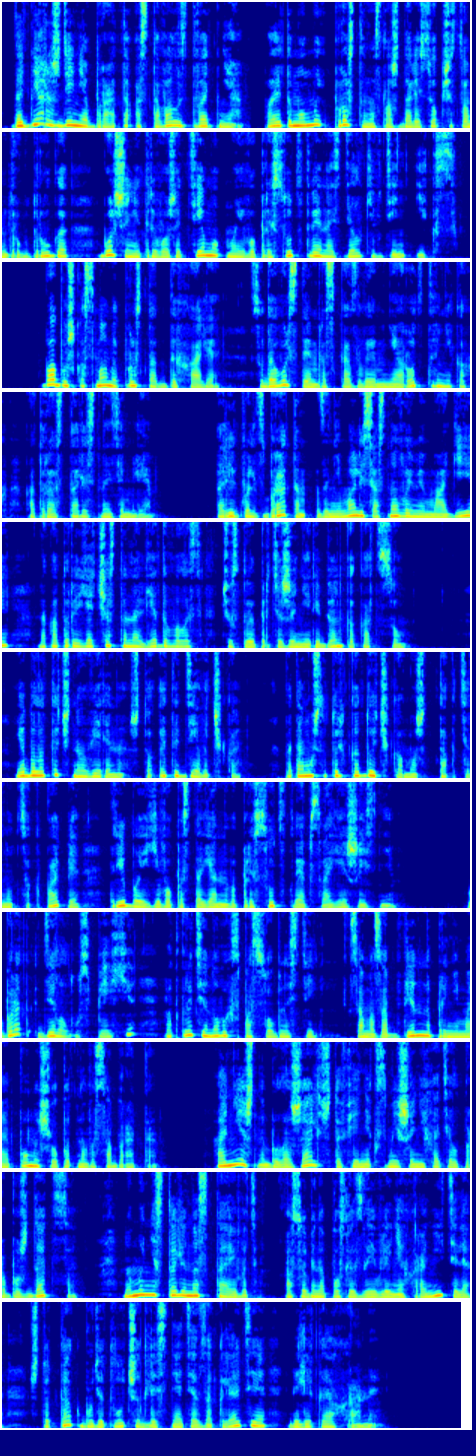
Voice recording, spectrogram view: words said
До дня рождения брата оставалось два дня, поэтому мы просто наслаждались обществом друг друга, больше не тревожа тему моего присутствия на сделке в день X. Бабушка с мамой просто отдыхали, с удовольствием рассказывая мне о родственниках, которые остались на земле. Ригвальд с братом занимались основами магии, на которые я часто наведывалась, чувствуя притяжение ребенка к отцу. Я была точно уверена, что это девочка, потому что только дочка может так тянуться к папе, требуя его постоянного присутствия в своей жизни. Брат делал успехи в открытии новых способностей, самозабвенно принимая помощь опытного собрата. Конечно, было жаль, что Феникс Миша не хотел пробуждаться, но мы не стали настаивать, особенно после заявления хранителя, что так будет лучше для снятия заклятия Великой Охраны.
